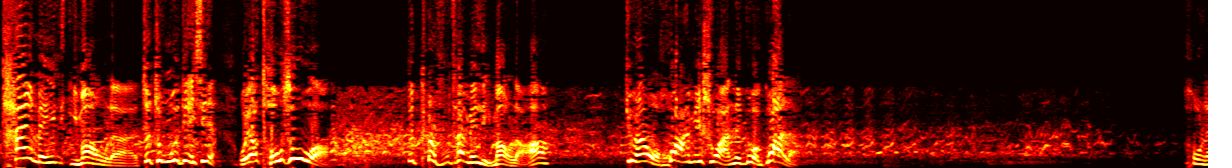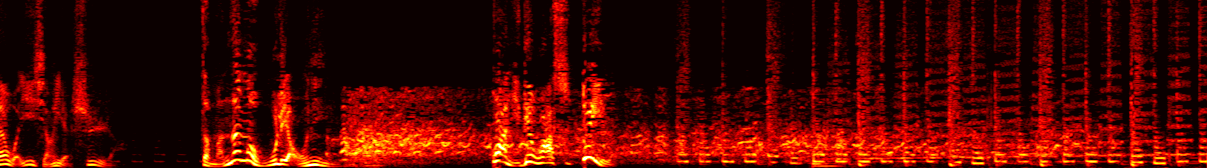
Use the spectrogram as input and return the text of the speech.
太没礼貌了！这中国电信，我要投诉啊！这客服太没礼貌了啊！居然我话还没说完呢，给我挂了。后来我一想也是啊，怎么那么无聊呢？挂你电话是对了。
